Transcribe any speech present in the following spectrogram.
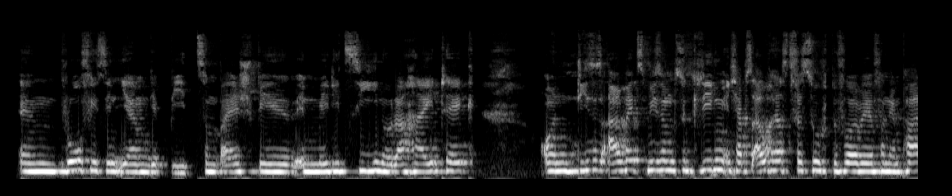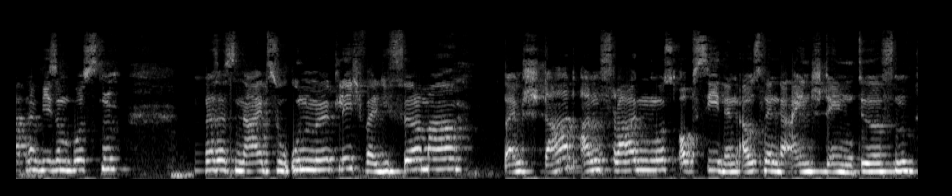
ähm, Profis in ihrem Gebiet, zum Beispiel in Medizin oder Hightech. Und dieses Arbeitsvisum zu kriegen, ich habe es auch erst versucht, bevor wir von dem Partnervisum wussten. Das ist nahezu unmöglich, weil die Firma beim Staat anfragen muss, ob sie den Ausländer einstellen dürfen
